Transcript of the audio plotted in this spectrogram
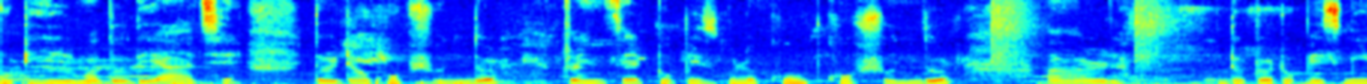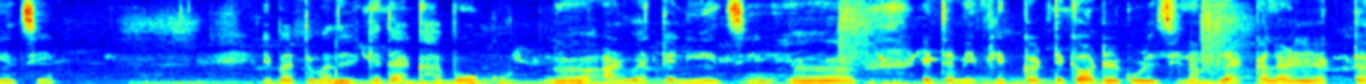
বুটির মতো দেয়া আছে, তো এটাও খুব সুন্দর। ট্রেন্ডসের টু পিসগুলো খুব খুব সুন্দর, আর দুটো টু পিস নিয়েছি। এবার তোমাদেরকে দেখাবো আরও একটা নিয়েছি। এটা আমি ফ্লিপকার্ট থেকে অর্ডার করেছিলাম ব্ল্যাক কালারের একটা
